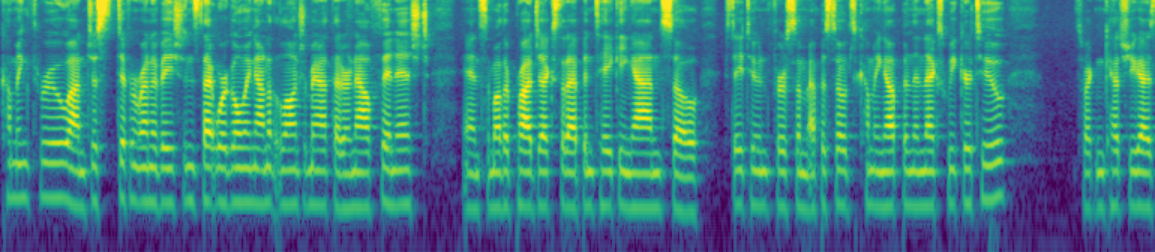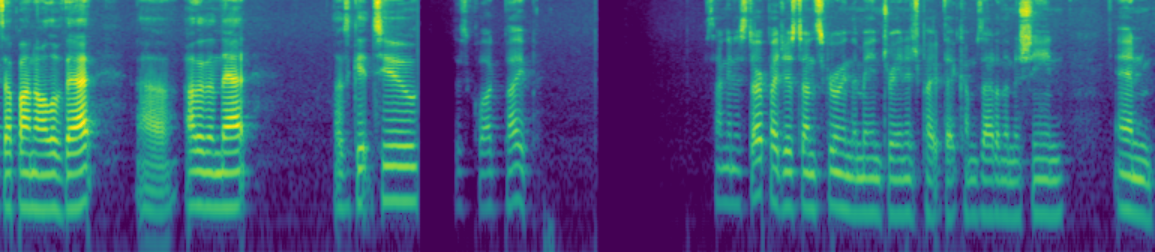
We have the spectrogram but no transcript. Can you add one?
coming through on just different renovations that were going on at the laundromat that are now finished and some other projects that I've been taking on. So stay tuned for some episodes coming up in the next week or two so I can catch you guys up on all of that. Uh, other than that, let's get to this clogged pipe. So I'm going to start by just unscrewing the main drainage pipe that comes out of the machine. And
